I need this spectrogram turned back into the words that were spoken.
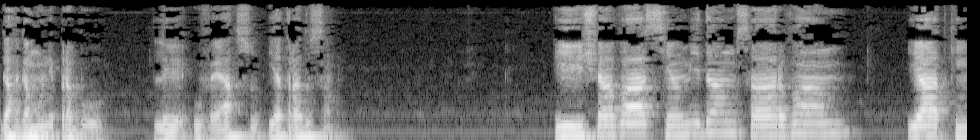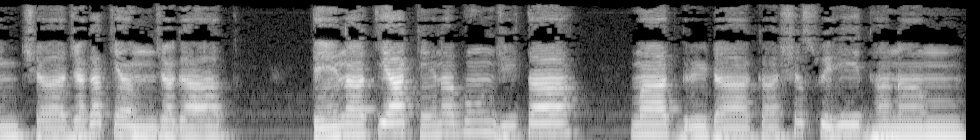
Gargamuni Prabhu lê o verso e a tradução. Ishavasyamidam sarvam yatkincha jagatyam jagat tena tyaktena bundita madgrida kashasvidhanam.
